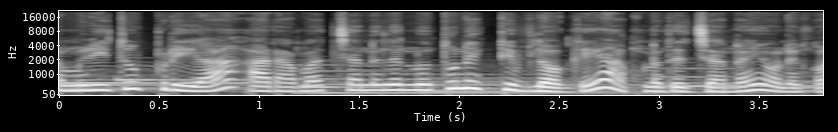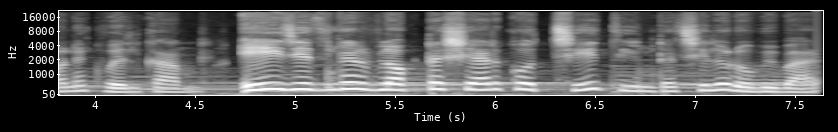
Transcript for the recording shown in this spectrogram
আমি ঋতুপ্রিয়া আর আমার চ্যানেলের নতুন একটি ব্লগে আপনাদের জানাই অনেক অনেক ওয়েলকাম এই যেদিনের ব্লগটা শেয়ার করছি দিনটা ছিল রবিবার।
